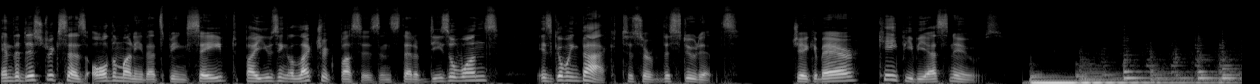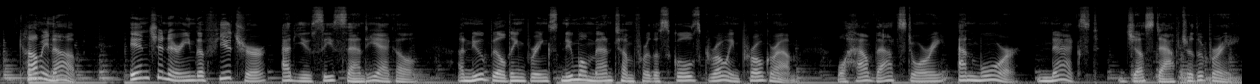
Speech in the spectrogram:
And the district says all the money that's being saved by using electric buses instead of diesel ones is going back to serve the students. Jacob Aere, KPBS News. Coming up, Engineering the Future at UC San Diego. A new building brings new momentum for the school's growing program. We'll have that story and more next, just after the break.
